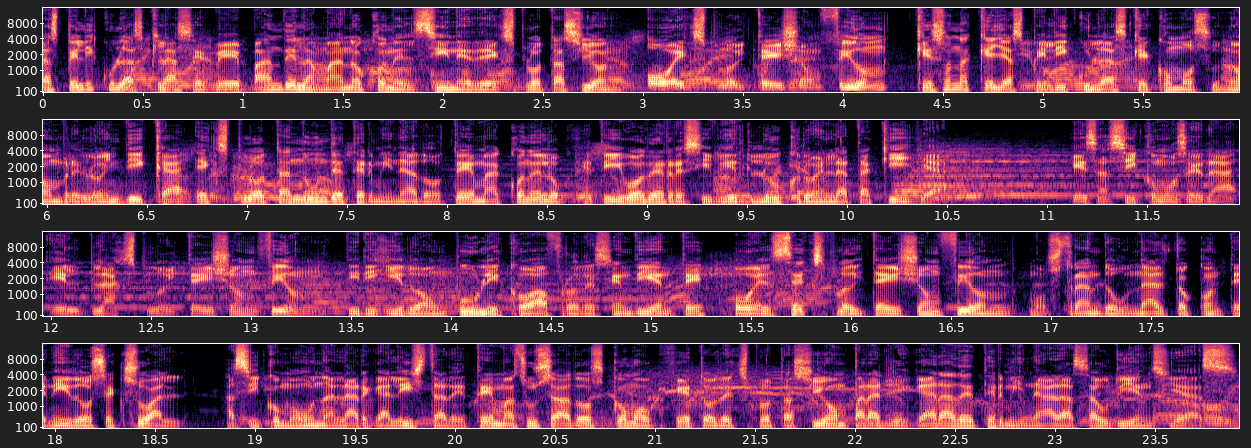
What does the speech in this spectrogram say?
Las películas clase B van de la mano con el cine de explotación o exploitation film, que son aquellas películas que, como su nombre lo indica, explotan un determinado tema con el objetivo de recibir lucro en la taquilla. Es así como se da el Black Exploitation Film, dirigido a un público afrodescendiente, o el Sexploitation Film, mostrando un alto contenido sexual, así como una larga lista de temas usados como objeto de explotación para llegar a determinadas audiencias.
